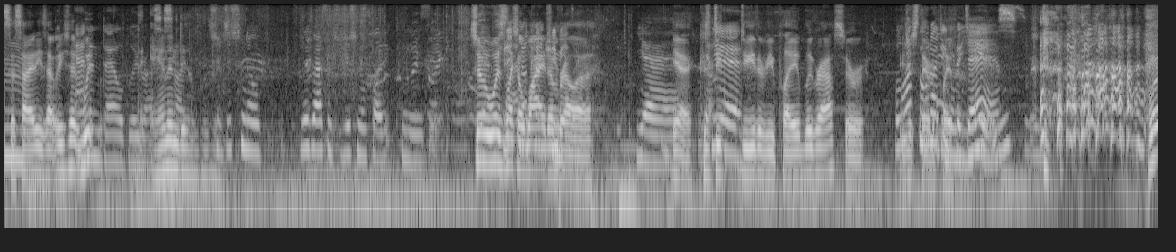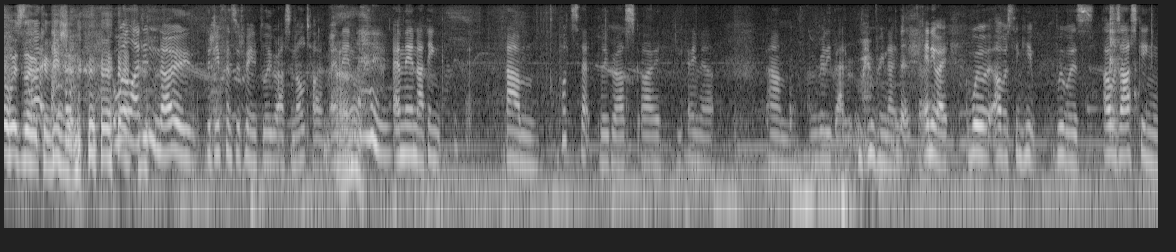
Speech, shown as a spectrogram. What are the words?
society, is that what you said? Annandale Bluegrass. Annandale Society. Bluegrass. Traditional bluegrass and traditional folk music. So it was like a Traditional wide country umbrella. Yeah. Yeah, because do, Yeah. do either of you play bluegrass or Well, you're I just there thought to I play? did for Jams. What was the confusion? well, I didn't know the difference between bluegrass and old time, and then Oh. and then I think, um, what's that bluegrass guy who came out? Um, I'm really bad at remembering names. That's. Anyway, we were, I was thinking we was I was asking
